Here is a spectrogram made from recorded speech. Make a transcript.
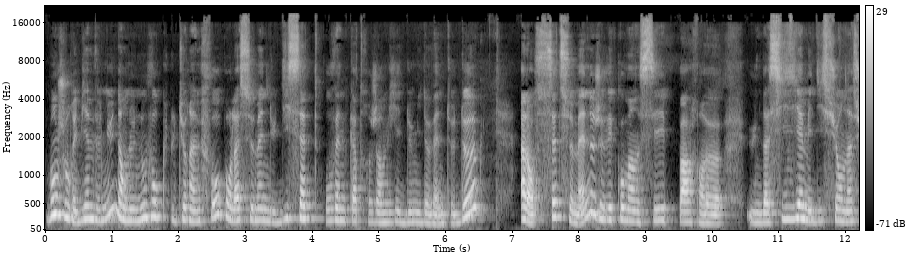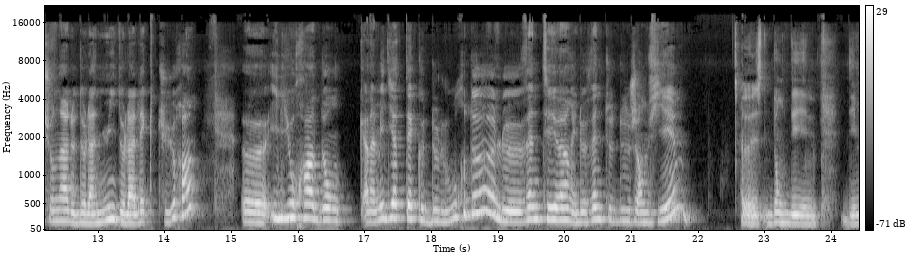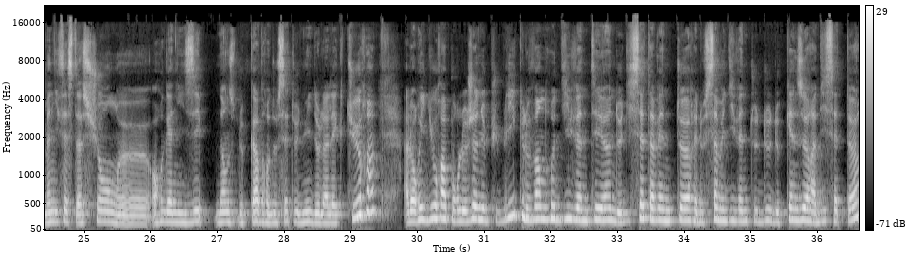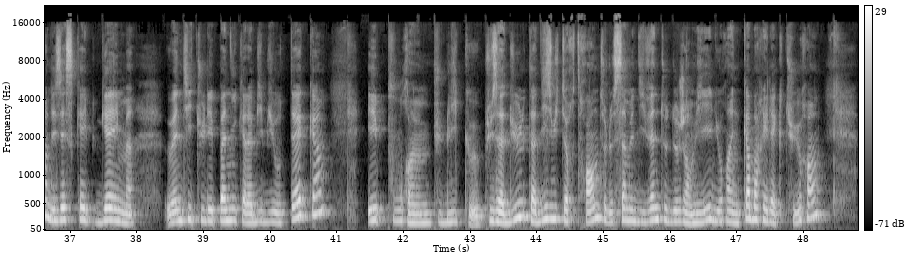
Bonjour et bienvenue dans le nouveau Culture Info pour la semaine du 17 au 24 janvier 2022. Alors cette semaine, je vais commencer par euh, une, la sixième édition nationale de la Nuit de la lecture. Euh, il y aura donc à la médiathèque de Lourdes le 21 et le 22 janvier. Euh, donc des, manifestations euh, organisées dans le cadre de cette nuit de la lecture. Alors il y aura pour le jeune public le vendredi 21 de 17 à 20h et le samedi 22 de 15h à 17h des escape games intitulés Panique à la bibliothèque. Et pour un public euh, plus adulte, à 18h30, le samedi 22 janvier, il y aura un cabaret lecture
